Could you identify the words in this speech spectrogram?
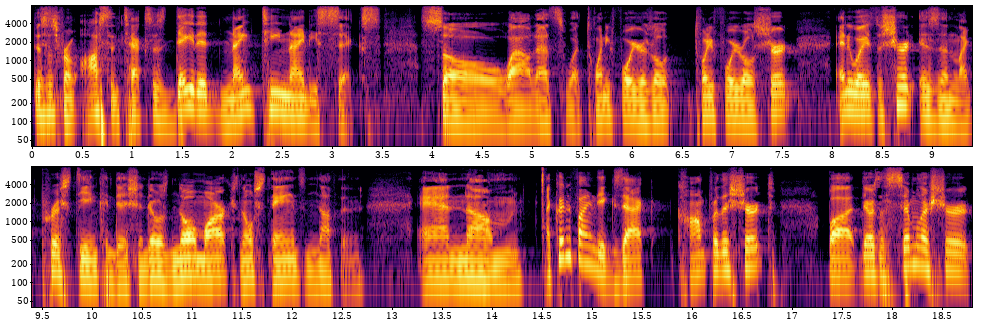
This is from Austin, Texas, dated 1996. So, wow, that's what 24 years old, 24 year old shirt. Anyways, the shirt is in like pristine condition. There was no marks, no stains, nothing. And um, I couldn't find the exact comp for this shirt, but there's a similar shirt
